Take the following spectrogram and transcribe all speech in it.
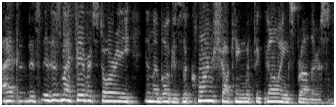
I, this is my favorite story in my book. It's the corn shucking with the Goings brothers,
